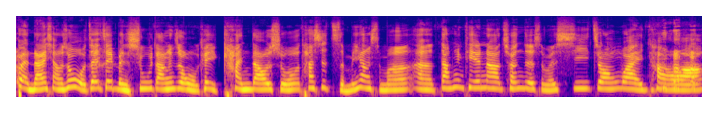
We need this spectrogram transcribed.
本来想说，我在这本书当中，我可以看到说他是怎么样，什么呃，当天啊穿着什么西装外套啊，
